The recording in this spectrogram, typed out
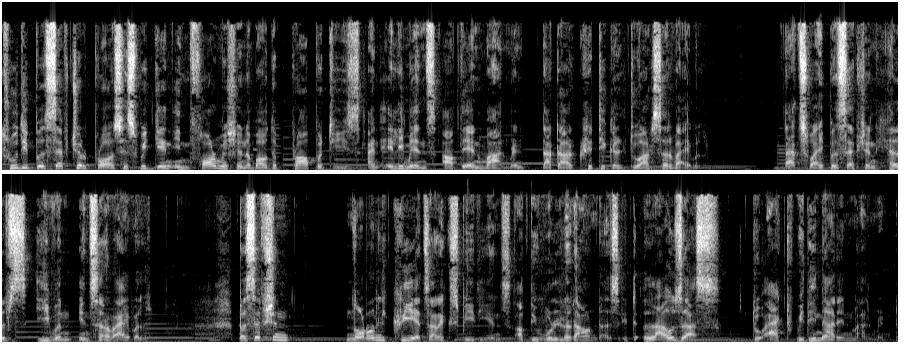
Through the perceptual process, we gain information about the properties and elements of the environment that are critical to our survival. That's why perception helps even in survival. Perception not only creates our experience of the world around us, it allows us to act within our environment.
